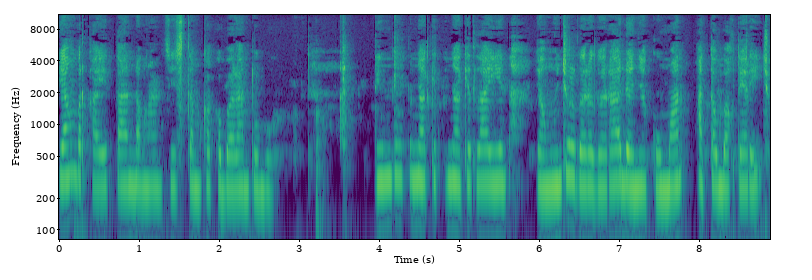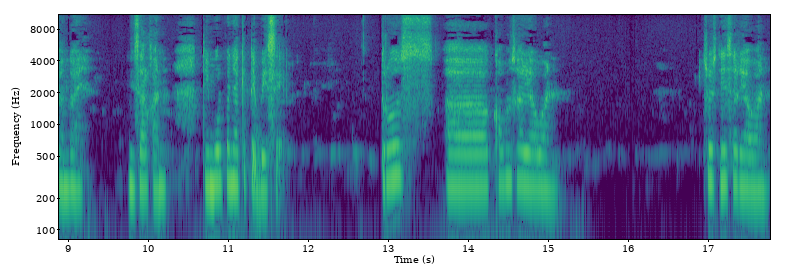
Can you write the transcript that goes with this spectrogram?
yang berkaitan dengan sistem kekebalan tubuh timbul penyakit-penyakit lain yang muncul gara-gara adanya kuman atau bakteri. Contohnya, misalkan timbul penyakit TBC. Terus uh, kamu sariawan. Terus dia sariawan.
